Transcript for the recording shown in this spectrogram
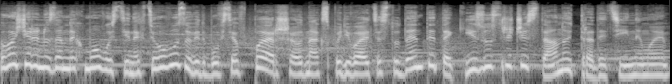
Вечір іноземних мов у стінах цього вузу відбувся вперше. Однак сподіваються студенти, такі зустрічі стануть традиційними.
